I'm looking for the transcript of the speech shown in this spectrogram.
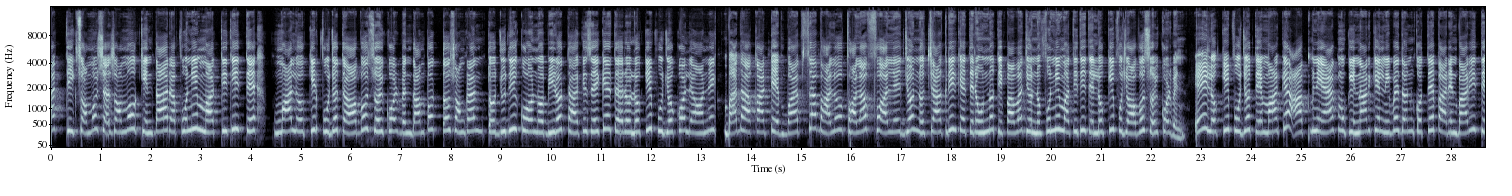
আর্থিক সমস্যার সম্মুখীন তারা পূর্ণিমা তিথিতে মা লক্ষ্মীর পুজোতে অবশ্যই করবেন। দাম্পত্য সংক্রান্ত যদি কোনো বিরোধ থাকে, সেক্ষেত্রেও লক্ষ্মী পুজো করলে অনেক বাধা কাটে। ব্যবসা ভালো ফলাফলের জন্য চাকরির ক্ষেত্রে উন্নতি পাওয়ার জন্য পূর্ণিমা তিথিতে লক্ষ্মী পুজো অবশ্যই করবেন। এই লক্ষ্মী পুজোতে মাকে আপনি একমুখী নারকেল নিবেদন করতে পারেন, বাড়িতে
